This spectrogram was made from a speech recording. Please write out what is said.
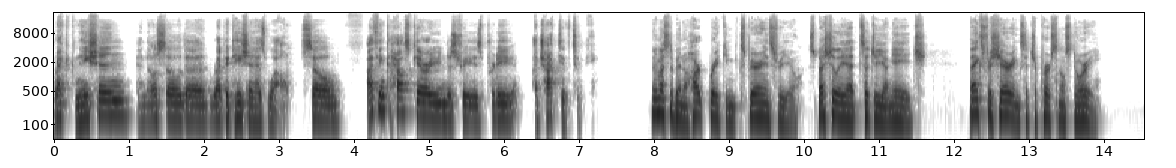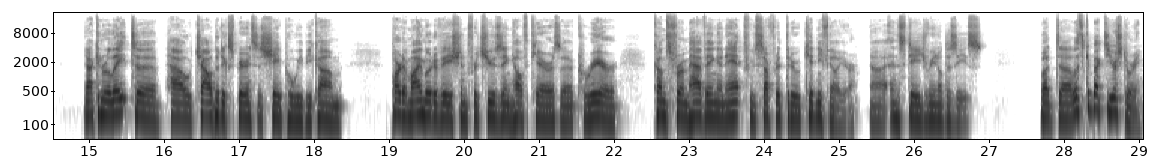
recognition and also the reputation as well. So I think healthcare industry is pretty attractive to me. That must have been a heartbreaking experience for you, especially at such a young age. Thanks for sharing such a personal story. Yeah, I can relate to how childhood experiences shape who we become. Part of my motivation for choosing healthcare as a career comes from having an aunt who suffered through kidney failure uh, end stage renal disease. But uh, let's get back to your story.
